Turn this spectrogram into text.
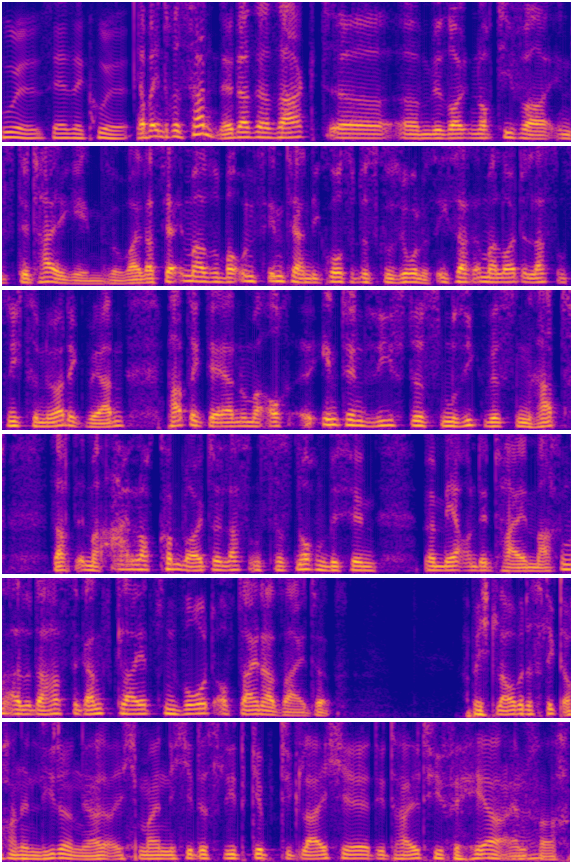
cool, sehr, sehr cool. Aber interessant, ne, dass er sagt, äh, äh, wir sollten noch tiefer ins Detail gehen, so, weil das ja immer so bei uns intern die große Diskussion ist. Ich sage immer, Leute, lasst uns nicht zu nerdig werden. Patrick, der ja nun mal auch äh, intensivstes Musikwissen hat, sagt immer, ah, doch, komm Leute, lasst uns das noch ein bisschen äh, mehr on Detail machen. Also da hast du ganz klar jetzt ein Vote auf deiner Seite. Aber ich glaube, das liegt auch an den Liedern, ja. Ich meine, nicht jedes Lied gibt die gleiche Detailtiefe her einfach.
